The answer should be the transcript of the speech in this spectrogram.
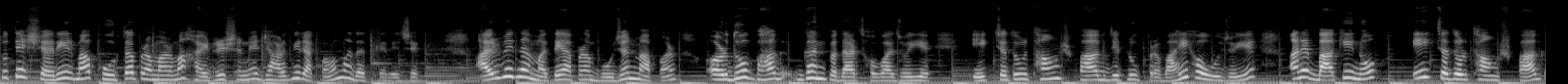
તો તે શરીરમાં પૂરતા પ્રમાણમાં હાઇડ્રેશનને જાળવી રાખવામાં મદદ કરે છે. આયુર્વેદના મતે આપણા ભોજનમાં પણ અડધો ભાગ ઘન પદાર્થ હોવા જોઈએ, એક ચતુર્થાંશ ભાગ જેટલું પ્રવાહી હોવું જોઈએ અને બાકીનો એક ચતુર્થાંશ ભાગ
